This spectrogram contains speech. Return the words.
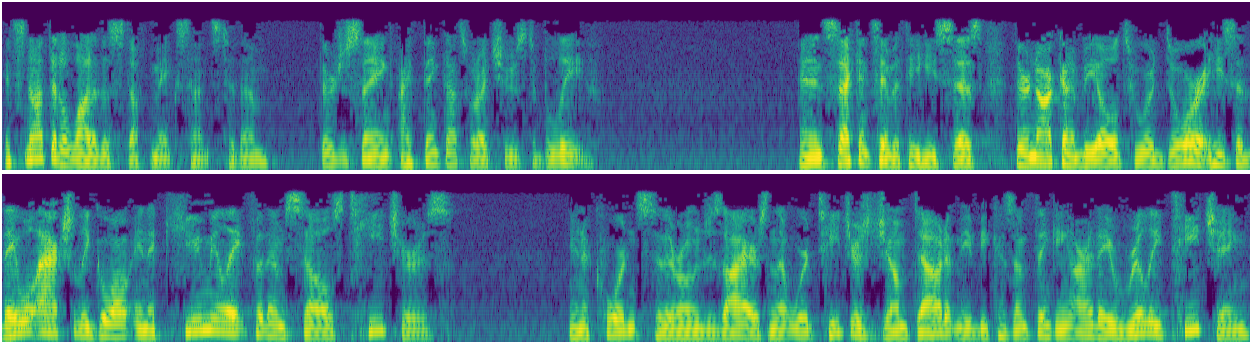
It's not that a lot of this stuff makes sense to them. They're just saying, I think that's what I choose to believe. And in 2 Timothy, he says they're not going to be able to adore it. He said they will actually go out and accumulate for themselves teachers in accordance to their own desires. And that word teachers jumped out at me because I'm thinking, are they really teaching?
